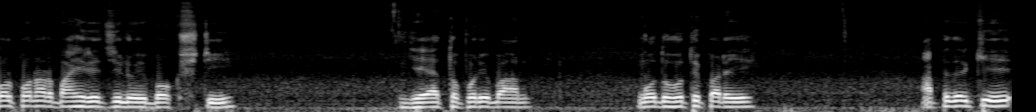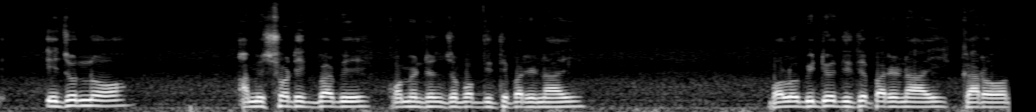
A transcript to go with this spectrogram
কল্পনার বাইরে ছিল এই বক্সটি, যে এত পরিমাণ মধু হতে পারে। আপনাদেরকে এজন্য আমি সঠিকভাবে কমেন্টের জবাব দিতে পারি নাই, ভালো ভিডিও দিতে পারি নাই, কারণ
